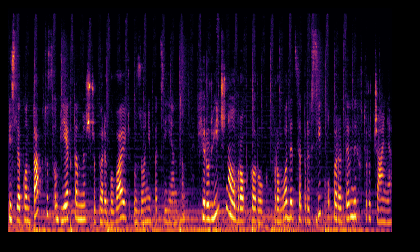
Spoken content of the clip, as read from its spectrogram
після контакту з об'єктами, що перебувають у зоні пацієнта. Хірургічна обробка рук проводиться при всіх оперативних втручаннях,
